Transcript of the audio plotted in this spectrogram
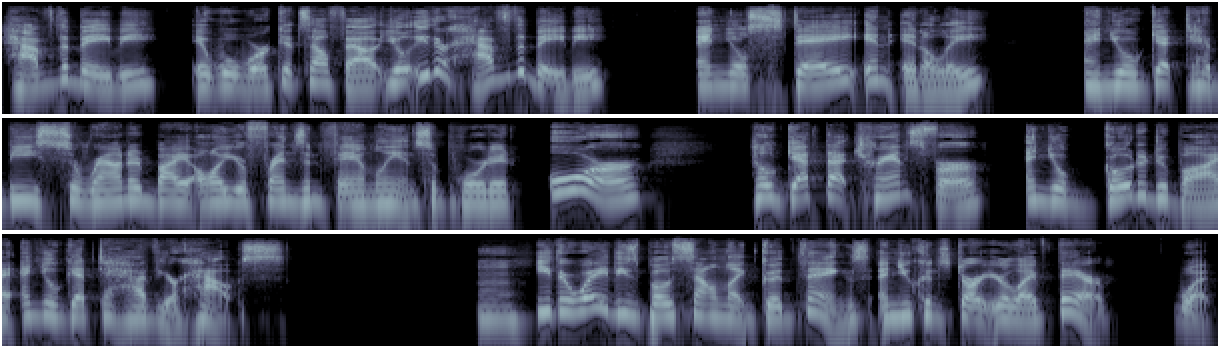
Have the baby. It will work itself out. You'll either have the baby and you'll stay in Italy and you'll get to be surrounded by all your friends and family and supported, or he'll get that transfer and you'll go to Dubai and you'll get to have your house. Mm. Either way, these both sound like good things and you can start your life there. What?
